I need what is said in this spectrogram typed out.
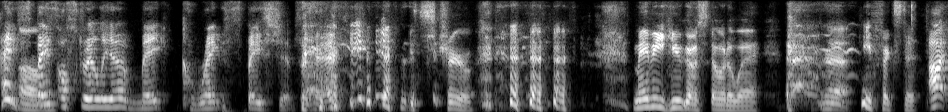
Hey, Um, Space Australia make great spaceships. Okay, it's true. Maybe Hugo stowed away. Yeah. he fixed it. I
